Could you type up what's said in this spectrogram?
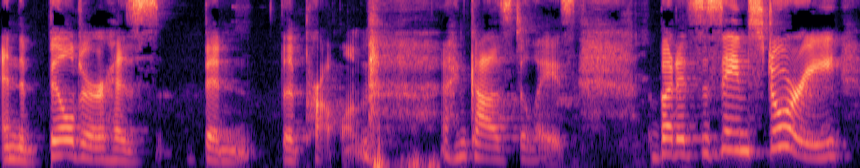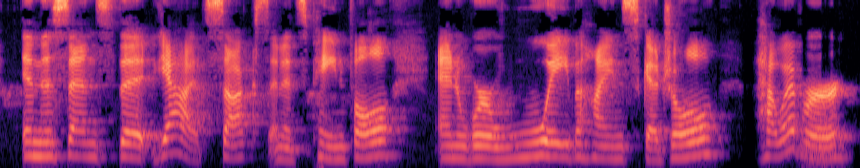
and the builder has been the problem and caused delays. But it's the same story in the sense that, yeah, it sucks and it's painful, and we're way behind schedule. However,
